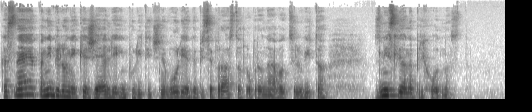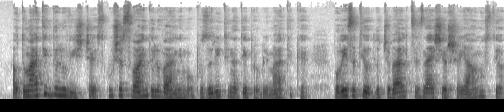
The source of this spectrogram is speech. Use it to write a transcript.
Kasneje pa ni bilo neke želje in politične volje, da bi se prostor obravnaval celovito, z mislijo na prihodnost. Avtomatik delovišče skuša s svojim delovanjem opozoriti na te problematike, povezati odločevalce z najširšo javnostjo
